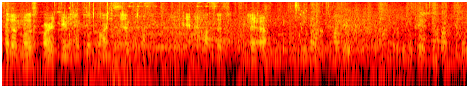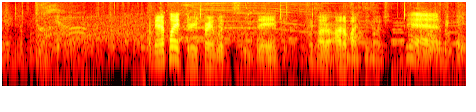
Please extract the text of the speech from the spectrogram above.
for the most part, do Uncle Punch and analysis. Yeah. Mean, I play three frame with the. I don't, I don't mind too much. Yeah, cool.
